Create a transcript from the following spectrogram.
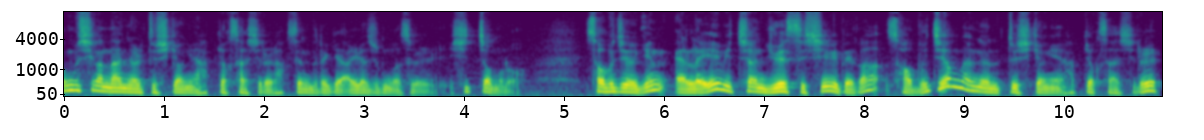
동부 시간 낮 12시경에 합격 사실을 학생들에게 알려준 것을 시점으로 서부 지역인 LA에 위치한 USC 의대가 서부 지역 낮 12시경에 합격 사실을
